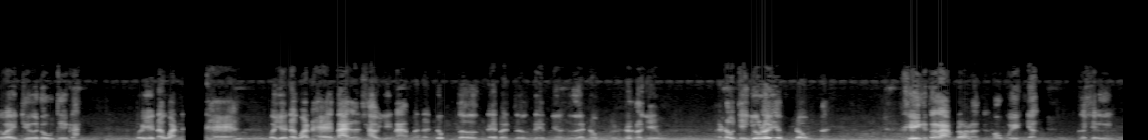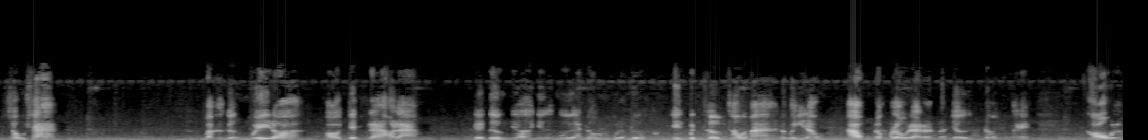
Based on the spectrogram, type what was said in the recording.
cho chưa đủ tư cách. Bởi vì nó quạnh hẹ, bây giờ nó quạnh hẹ. tại là sao Việt Nam mình là đúc tượng để mà tưởng niệm những người anh hùng rất là nhiều. Nó đủ chuyện vô lý không? Đủ. Khi người ta làm đó là có nguyên nhân có sự sâu xa. Và cái ngân quỹ đó họ trích ra họ làm để tưởng nhớ những người anh hùng của đất nước. Chuyện bình thường thôi mà đâu có gì đâu không nó không lồ ra nó, nó chửi đồ mẹ. Khổ lắm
